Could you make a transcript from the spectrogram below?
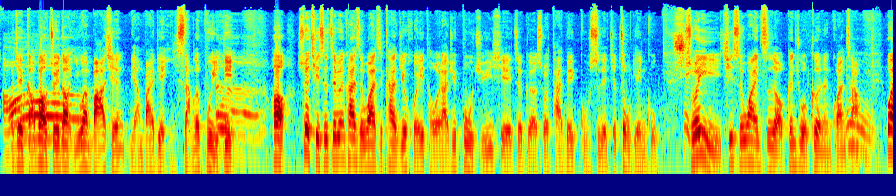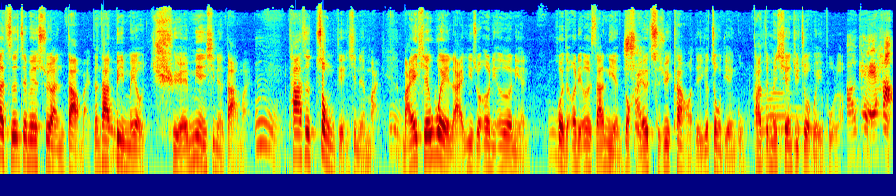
而且搞不好追到一万八千两百点以上都不一定。好，所以其实这边开始外资开始去回头来去布局一些这个所谓台北股市的一些重点股。所以其实外资哦，根据我个人观察，外资这边虽然大买，但它并没有全面性的大买。嗯，它是重点性的买，买一些未来，例如说二零二二年。或者二零二三年都还要持续看好的一个重点股，它这边先去做回补了。OK，好，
